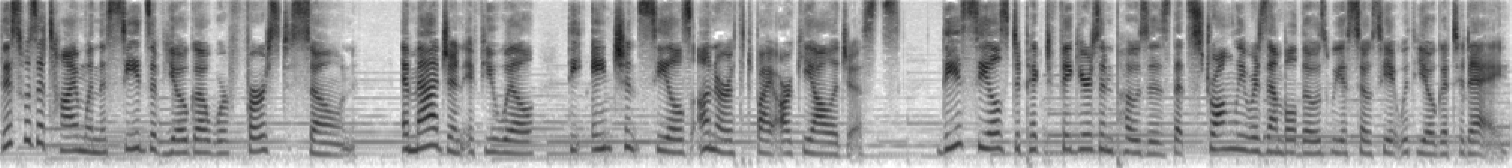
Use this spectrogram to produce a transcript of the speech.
This was a time when the seeds of yoga were first sown. Imagine, if you will, the ancient seals unearthed by archaeologists. These seals depict figures and poses that strongly resemble those we associate with yoga today.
